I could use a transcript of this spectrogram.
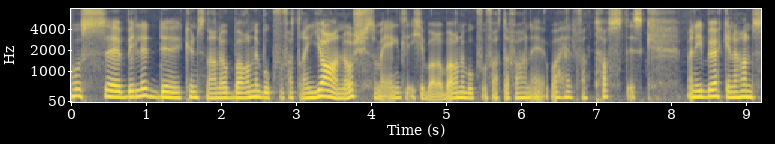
hos eh, billedkunstneren og barnebokforfatteren Janosch, som er egentlig ikke bare barnebokforfatter, for han er, var helt fantastisk. Men i bøkene hans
